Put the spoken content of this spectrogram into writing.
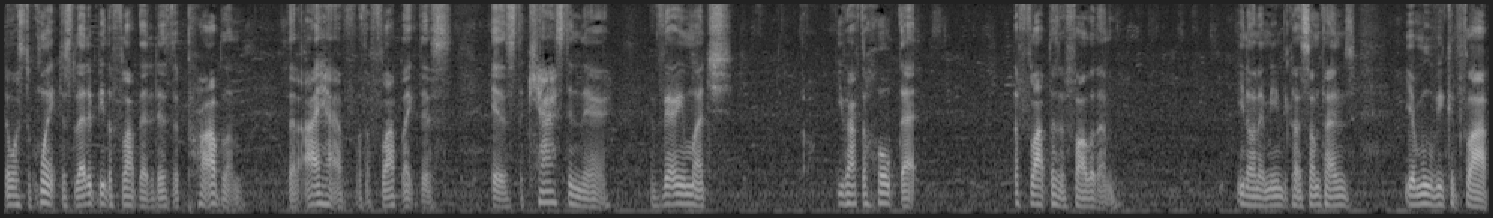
then what's the point? Just let it be the flop that it is. The problem that I have with a flop like this is the cast in there very much you have to hope that the flop doesn't follow them. You know what I mean? Because sometimes your movie could flop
